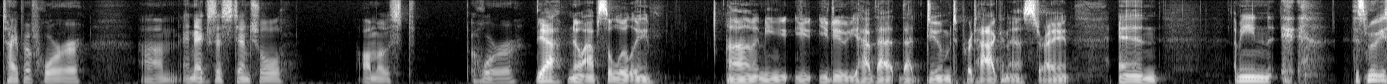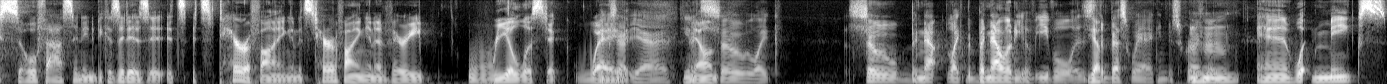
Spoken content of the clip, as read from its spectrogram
type of horror, um, an existential, almost horror. Yeah, no, absolutely. Um, I mean, you, you, do. You have that that doomed protagonist, right? And I mean, it, this movie is so fascinating because it is. It, it's it's terrifying, and it's terrifying in a very realistic way. Exact- yeah, you it's know. so like so banal, like the banality of evil is Yep. the best way I can describe it. Mhm. And what makes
